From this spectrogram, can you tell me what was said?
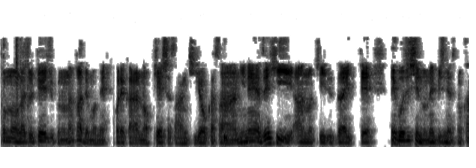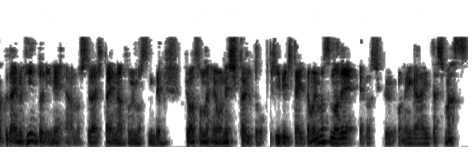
このラジオ経営塾の中でもね、ねこれからの経営者さん、起業家さんにね、ぜひ、あの、聞いていただいて、で、ご自身のね、ビジネスの拡大のヒントにね、あの、していただきたいなと思いますんで、今日はその辺をね、しっかりと聞いていきたいと思いますの、でよろしくお願いいたします。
